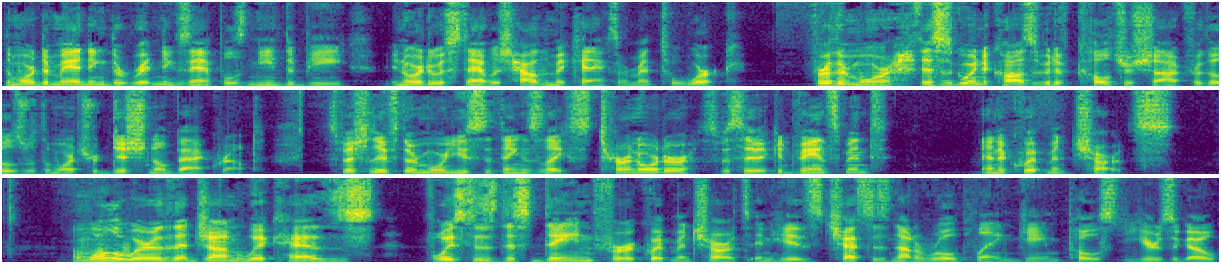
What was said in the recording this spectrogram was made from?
the more demanding the written examples need to be in order to establish how the mechanics are meant to work. Furthermore, this is going to cause a bit of culture shock for those with a more traditional background, especially if they're more used to things like turn order, specific advancement, and equipment charts. I'm well aware that John Wick has voiced his disdain for equipment charts in his Chess is Not a Role Playing Game post years ago,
